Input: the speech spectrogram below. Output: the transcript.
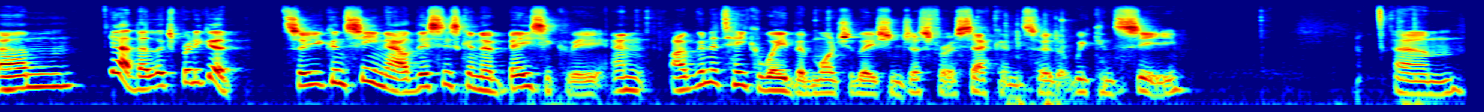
Um, yeah, that looks pretty good. So you can see now this is going to basically, and I'm going to take away the modulation just for a second so that we can see. Um,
